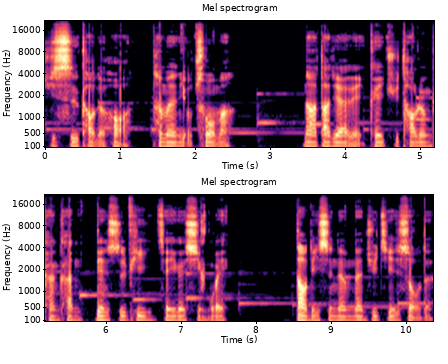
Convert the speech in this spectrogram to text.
去思考的话，他们有错吗？那大家也可以去讨论看看，恋尸癖这一个行为，到底是能不能去接受的？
